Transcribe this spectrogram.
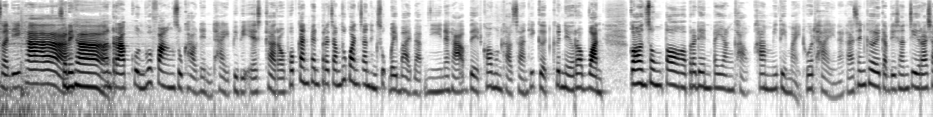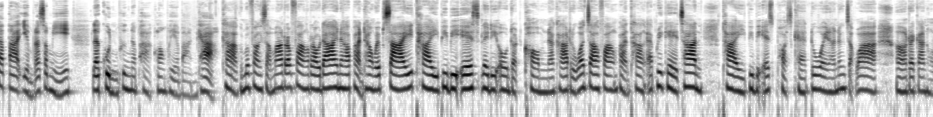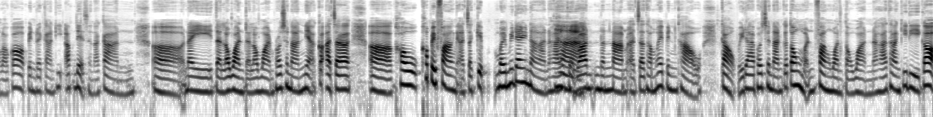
สวัสดีค่ะ สวัสดีค่ะ ต้อนรับคุณผู้ฟังสู่ข่าวเด่นไทย PBS ค่ะ เราพบกันเป็นประจำทุกวันจันทร์ถึงศุกร์บ่ายๆ แบบนี้นะคะ อัปเดตข้อมูลข่าวสารที่เกิดขึ้นในรอบวัน ก่อนส่งต่อประเด็นไปยังข่าวค่ำมิติใหม่ทั่วไทยนะคะ เช่นเคยกับดิฉันจีราชาตาเอี่ยมรัศมี และคุณพึ่งนภาคล่องพยาบาลค่ะ ค่ะ คุณผู้ฟังสามารถรับฟังเราได้นะคะ ผ่านทางเว็บไซต์ thai pbs radio com นะคะ หรือว่าจะฟังผ่านทางแอปพลิเคชัน Thai PBS Podcast ด้วยนะ เนื่องจากว่ารายการของเราก็เป็นรายการที่อัปเดตสถานการณ์ในแต่ละวันแต่ละวัน เพราะฉะนั้นเนี่ยก็อาจจะเข้าเข้าไปฟังเนี่ยอาจจะเก็บไว้ไม่ได้นานนะคะถ้าเกิดว่านานๆอาจจะทำให้เป็นข่าวเก่าไปได้ เพราะฉะนั้นก็ต้องเหมือนฟังวันต่อวันนะคะ ทางที่ดีก็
